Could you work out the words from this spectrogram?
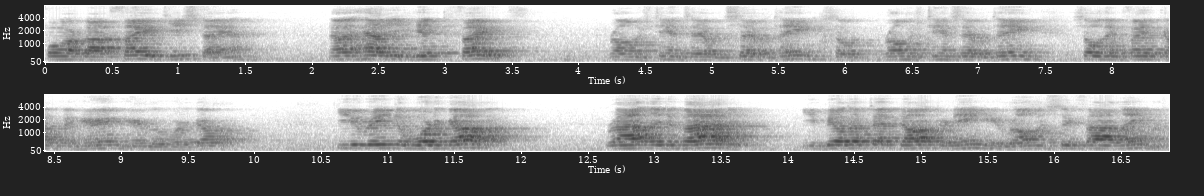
For by faith ye stand. Now, how do you get to faith? Romans 10, 7, 17. So, Romans 10, 17. So then faith comes by hearing, hearing the Word of God. You read the Word of God, rightly divided. You build up that doctrine in you, Romans through Philemon.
